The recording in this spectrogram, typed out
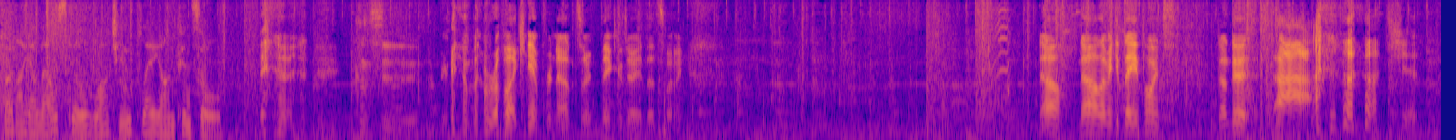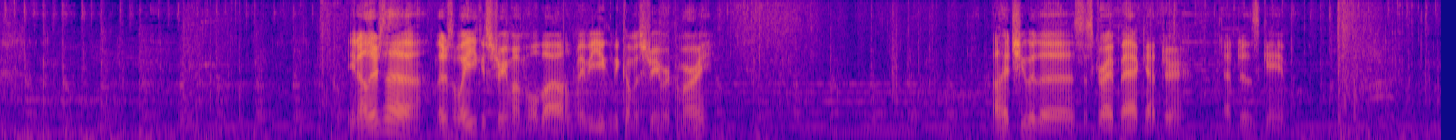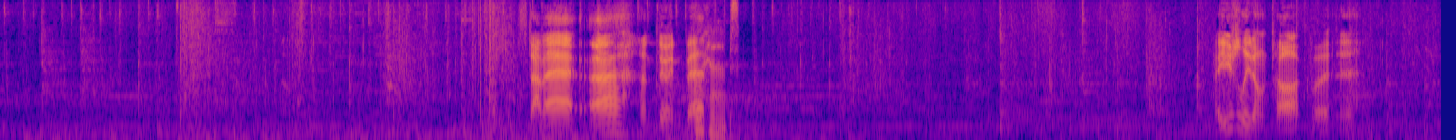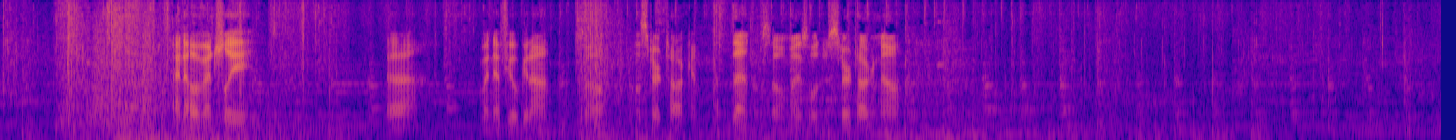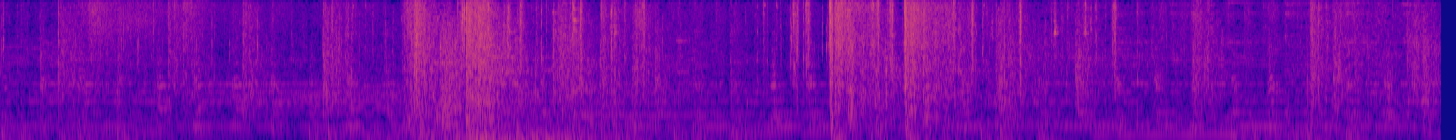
But ILL still watch you play on console. Kunsu. the robot can't pronounce her things right, that's funny. No, no, let me get the eight points. Don't do it. Ah! Shit. You know, there's a there's a way you can stream on mobile. Maybe you can become a streamer, Kamari. I'll hit you with a subscribe back after after this game. Stop it! Ah, I'm doing bad. Perhaps. I usually don't talk, but eh. I know eventually uh, my nephew will get on, so I'll start talking then. So might as well just start talking now.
